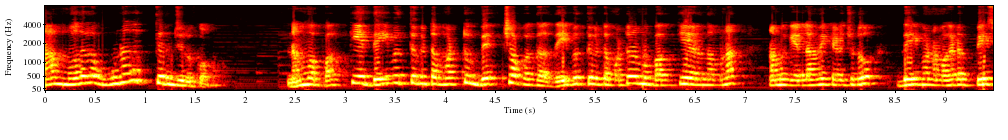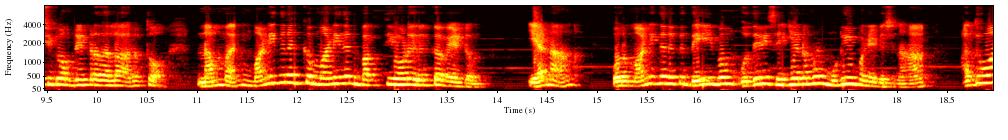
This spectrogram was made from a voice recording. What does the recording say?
நாம் முதல்ல உணர தெரிஞ்சிருக்கோம் நம்ம பக்தியை தெய்வத்துக்கிட்ட மட்டும் வெச்சா பார்த்தா தெய்வத்துக்கிட்ட மட்டும் நம்ம பக்தியா இருந்தோம்னா நமக்கு எல்லாமே கிடைச்சிடும். தெய்வம் நம்ம கிட்ட பேசிட்டோம் அப்படின்றதெல்லாம் அர்த்தம். நம்ம மனிதனுக்கு மனிதன் பக்தியோட இருக்க வேண்டும். ஏன்னா ஒரு மனிதனுக்கு தெய்வம் உதவி செய்யணும்னு முடிவு பண்ணிடுச்சுன்னா அதுவா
